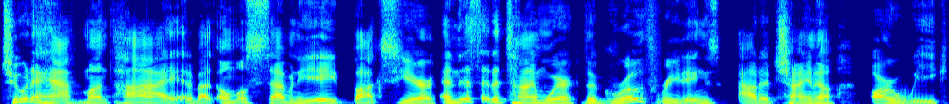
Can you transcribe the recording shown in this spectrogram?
two and a half month high at about almost 78 bucks here. And this at a time where the growth readings out of China are weak.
